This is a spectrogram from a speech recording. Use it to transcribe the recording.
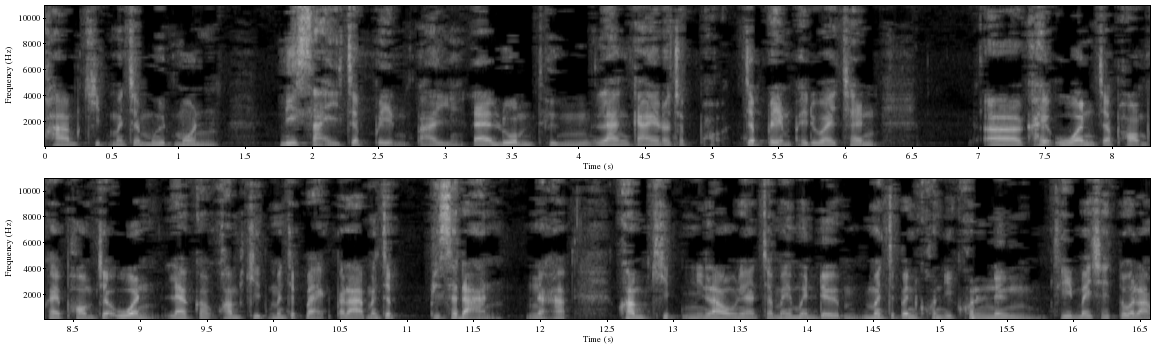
ความคิดมันจะมืดมน นิสัยจะเปลี่ยนไป และรวมถึงร่างกายเราจะจะเปลี่ยนไปด้วย เช่นเอ่อใครอ้วนจะผอมใครผอมจะอ้วน แล้วก็ความคิดมันจะแปลกประหลาดมันจะพิสดารนะครับ ความคิดเราเนี่ยจะไม่เหมือนเดิม มันจะเป็นคนอีกคนหนึ่งที่ไม่ใช่ตัวเรา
